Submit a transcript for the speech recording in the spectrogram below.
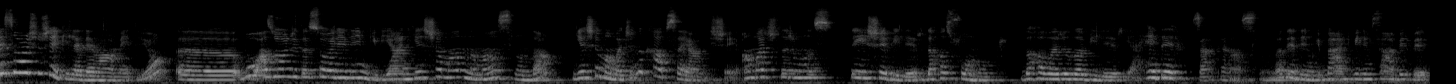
Ve sonra şu şekilde devam ediyor. Ee, bu az önce de söylediğim gibi yani yaşam anlamı aslında yaşam amacını kapsayan bir şey. Amaçlarımız değişebilir, daha somut, daha varılabilir. Yani hedef zaten aslında. Dediğim gibi belki bilimsel bir, bir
